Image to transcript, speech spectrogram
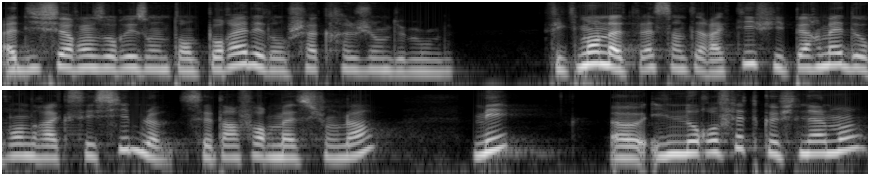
à différents horizons temporels et dans chaque région du monde. Effectivement, l'atlas interactif, il permet de rendre accessible cette information-là, mais euh, il ne reflète que finalement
